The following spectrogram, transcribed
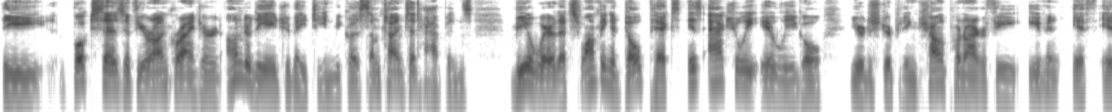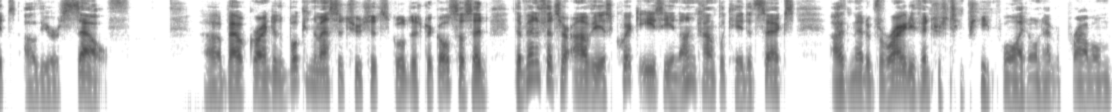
The book says if you're on Grindr and under the age of 18, because sometimes it happens, be aware that swapping adult pics is actually illegal. You're distributing child pornography, even if it's of yourself. About Grindr, the book in the Massachusetts School District also said the benefits are obvious quick, easy, and uncomplicated sex. I've met a variety of interesting people. I don't have a problem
